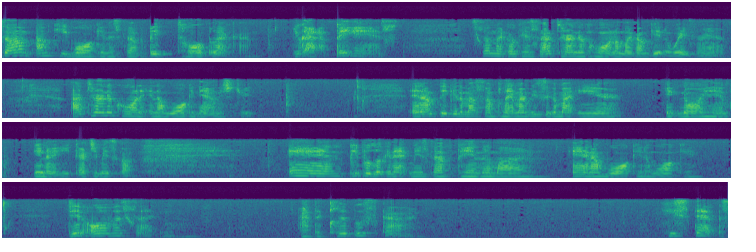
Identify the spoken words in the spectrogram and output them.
So I'm, I'm keep walking and stuff, big, tall, black guy. You got a big ass. So I'm like, okay, so I turn the corner. I'm like, I'm getting away from him. I turn the corner and I'm walking down the street. And I'm thinking to myself, playing my music in my ear, ignoring him. You know, you got your music on. And people looking at me and stuff, paying them on. And I'm walking and walking. Then all of a sudden, at the clear blue sky, he steps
